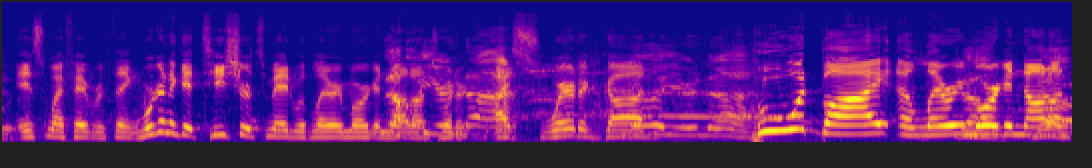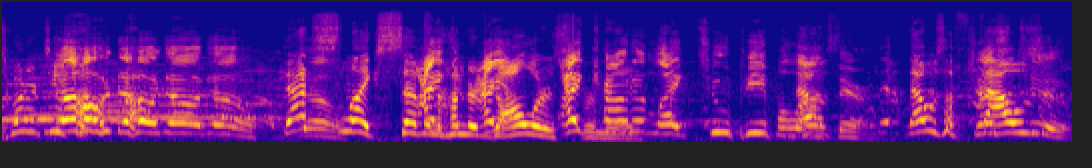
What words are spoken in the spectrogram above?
you? It's my favorite thing. We're gonna get T-shirts made with Larry Morgan No, not on you're Twitter. not. I swear to God. No, you're not. Who would buy a Larry No, Morgan not no. on Twitter T-shirt? No, no, no, no. That's like $700 I, I, for me. I counted like two people That out was, there. th- that was a thousand. two.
